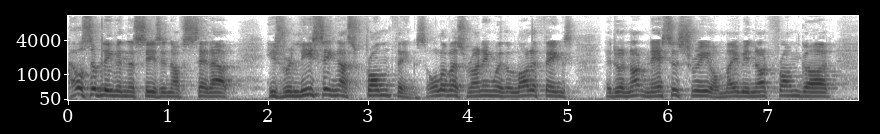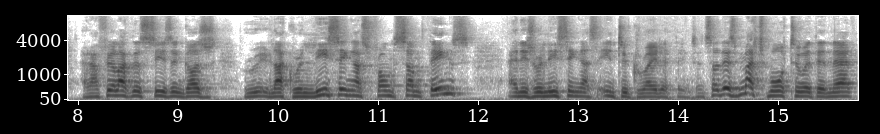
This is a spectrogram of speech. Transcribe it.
I also believe in this season of set up, He's releasing us from things. All of us running with a lot of things that are not necessary or maybe not from God. And I feel like this season, God's re- like releasing us from some things and He's releasing us into greater things. And so there's much more to it than that.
